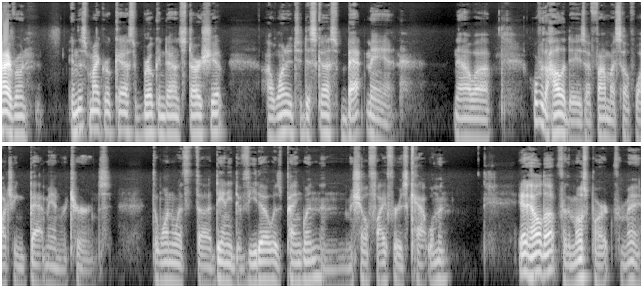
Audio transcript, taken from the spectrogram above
Hi, everyone. In this microcast of Broken Down Starship, I wanted to discuss Batman. Now, uh, over the holidays, I found myself watching Batman Returns, the one with uh, Danny DeVito as Penguin and Michelle Pfeiffer as Catwoman. It held up for the most part for me.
